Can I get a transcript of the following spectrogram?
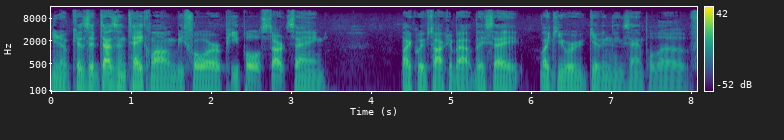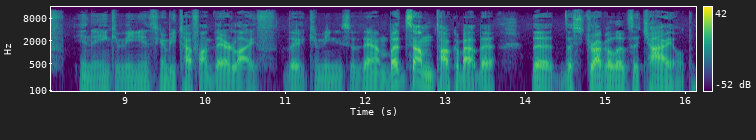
you know, because it doesn't take long before people start saying, like we've talked about, they say, like you were giving the example of in the inconvenience going to be tough on their life, the convenience of them. But some talk about the the the struggle of the child.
